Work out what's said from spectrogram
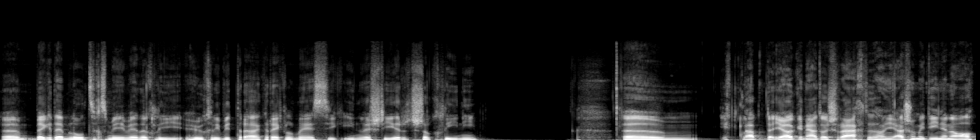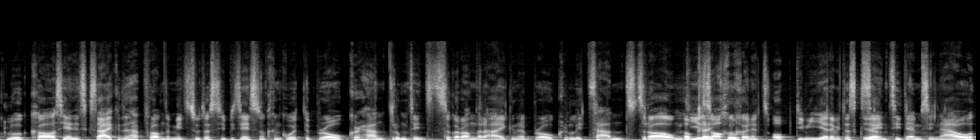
Ähm, wegen dem lohnt es sich mehr, wenn ihr ein bisschen höhere Beträge regelmäßig investiert, statt kleine. Ähm, ich glaube, ja genau, du hast recht, das habe ich auch schon mit ihnen angeschaut. Sie haben jetzt gesagt, das hat vor allem damit zu tun, dass sie bis jetzt noch keinen guten Broker haben. Darum sind sie sogar an einer eigenen Broker-Lizenz dran, um okay, diese Sachen cool. können zu optimieren. Weil das sehen ja. sie in dem Sinne auch.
